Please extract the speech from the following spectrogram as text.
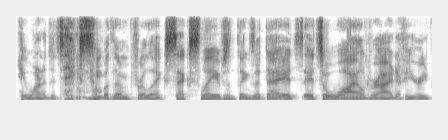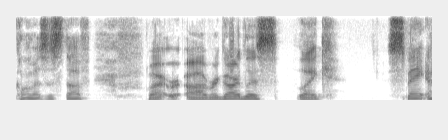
he wanted to take some of them for like sex slaves and things like that. It's it's a wild ride if you read Columbus's stuff. But uh, regardless, like Spain,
